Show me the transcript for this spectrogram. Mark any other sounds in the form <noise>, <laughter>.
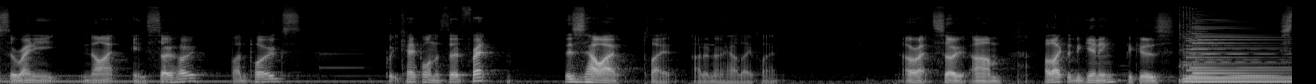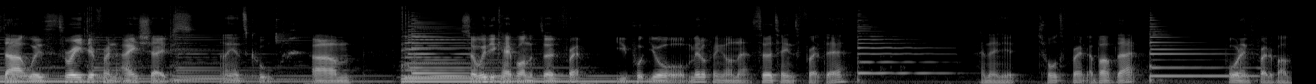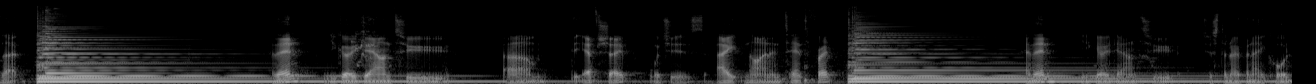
is a rainy night in Soho by the Pogues. Put your capo on the third fret. This is how I play it. I don't know how they play it. All right, so um, I like the beginning because start with three different A shapes. I think it's cool. Um, so with your capo on the third fret, you put your middle finger on that 13th fret there, and then your 12th fret above that, 14th fret above that. Then you go down to um, the F shape, which is 8, 9, and 10th fret. And then you go down to just an open A chord.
